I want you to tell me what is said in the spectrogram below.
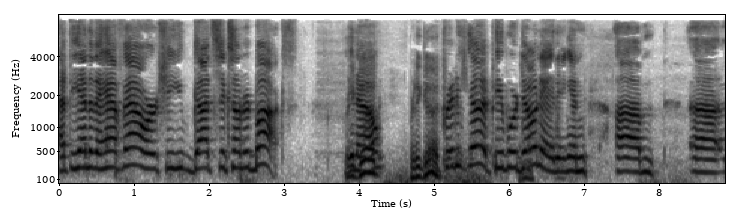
at the end of the half hour, she got 600 bucks. Pretty you know, good. pretty good. Pretty good. People were donating, and um, uh,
